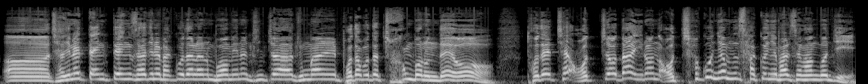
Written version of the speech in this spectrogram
어, 자신의 땡땡 사진을 바꿔달라는 범인은 진짜 정말 보다 보다 처음 보는데요. 도대체 어쩌다 이런 어처구니 없는 사건이 발생한 건지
